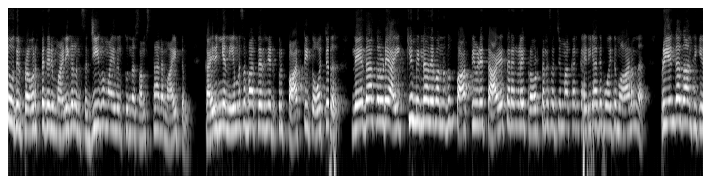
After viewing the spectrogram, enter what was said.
തോതിൽ പ്രവർത്തകരും അണികളും സജീവമായി നിൽക്കുന്ന സംസ്ഥാനമായിട്ടും കഴിഞ്ഞ നിയമസഭാ തെരഞ്ഞെടുപ്പിൽ പാർട്ടി തോറ്റത് നേതാക്കളുടെ ഐക്യമില്ലാതെ വന്നതും പാർട്ടിയുടെ താഴെത്തരങ്ങളെ പ്രവർത്തന സജ്ജമാക്കാൻ കഴിയാതെ പോയതുമാണെന്ന് പ്രിയങ്ക ഗാന്ധിക്ക്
